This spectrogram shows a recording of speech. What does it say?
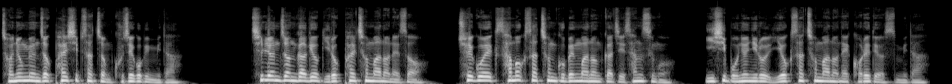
전용 면적 84.9제곱입니다. 7년 전 가격 1억 8천만 원에서 최고액 3억 4,900만 원까지 상승 후 25년 1월 2억 4천만 원에 거래되었습니다.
